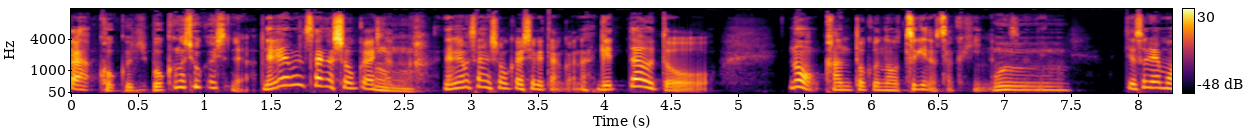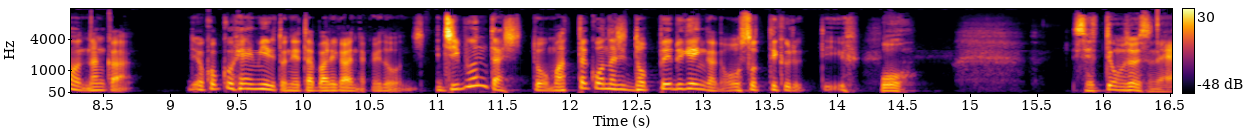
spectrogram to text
あ黒人、僕が紹介したんじゃ長山さんが紹介したのか。長山さんが紹介してくれたのかな？ゲットアウトの監督の次の作品たなんですよね。ん。で、それはもうなんか、予告編見るとネタバレがあるんだけど、じ自分たちと全く同じドッペルゲンガーが襲ってくるっていう。お設定面白いですね。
